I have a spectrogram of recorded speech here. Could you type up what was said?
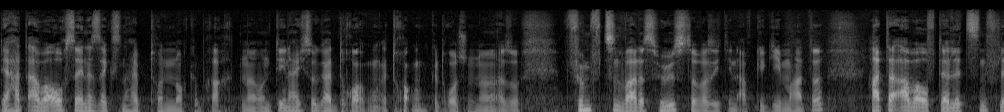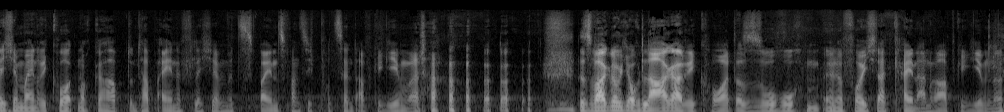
Der hat aber auch seine 6,5 Tonnen noch gebracht. Ne? Und den habe ich sogar trocken, äh, trocken gedroschen. Ne? Ne? Also 15 war das höchste, was ich den abgegeben hatte. Hatte aber auf der letzten Fläche meinen Rekord noch gehabt und habe eine Fläche mit 22 Prozent abgegeben. das war, glaube ich, auch Lagerrekord. Also so hoch in der Feuchte hat kein anderer abgegeben. Ne?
